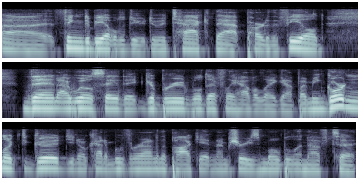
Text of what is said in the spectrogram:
uh, thing to be able to do to attack that part of the field, then I will say that Gubrud will definitely have a leg up. I mean, Gordon looked good, you know, kind of moving around in the pocket, and I'm sure he's mobile enough to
